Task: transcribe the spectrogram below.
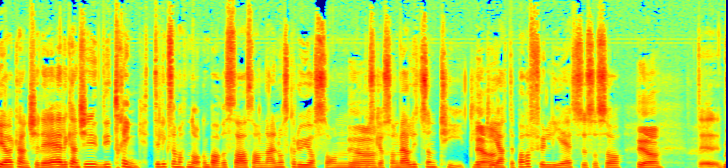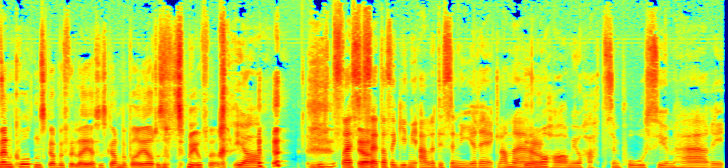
Ja, kanskje det. Eller kanskje de trengte liksom at noen bare sa sånn Nei, nå skal du gjøre sånn, og Ja. du skal gjøre sånn. Være litt sånn tydelig Ja. i at det bare følg Jesus, og så ja. Men hvordan skal vi følge Jesus? Kan vi bare gjøre det sånn som vi gjorde før? Ja. Litt stress å sette seg inn i alle disse nye reglene. Ja. Nå har vi jo hatt symposium her i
